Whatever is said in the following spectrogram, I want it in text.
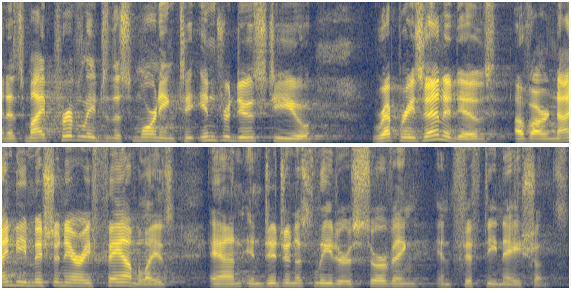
and it's my privilege this morning to introduce to you representatives of our 90 missionary families and indigenous leaders serving in 50 nations.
